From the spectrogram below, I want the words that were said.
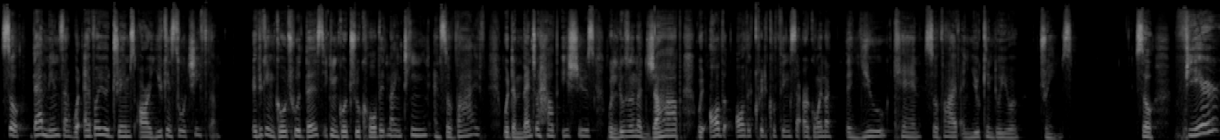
So that means that whatever your dreams are, you can still achieve them. If you can go through this, you can go through COVID 19 and survive with the mental health issues, with losing a job, with all the all the critical things that are going on, then you can survive and you can do your dreams. So fear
